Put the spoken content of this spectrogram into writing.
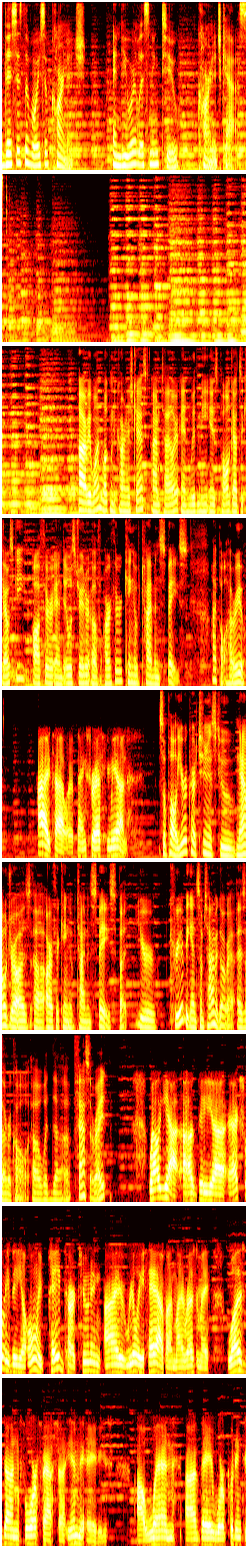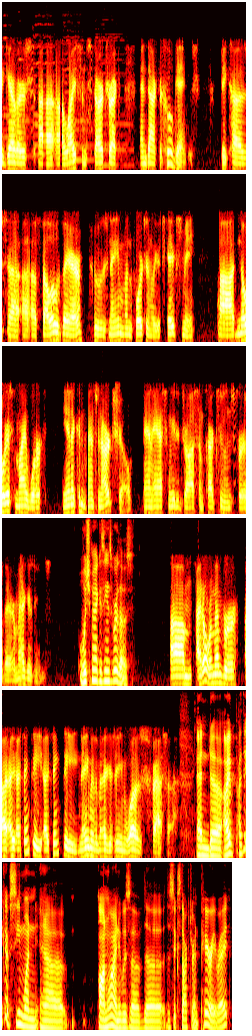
This is the voice of Carnage, and you are listening to Carnagecast. Hi, everyone. Welcome to Carnagecast. I'm Tyler, and with me is Paul Gadzikowski, author and illustrator of Arthur, King of Time and Space. Hi, Paul. How are you? Hi, Tyler. Thanks for asking me on. So, Paul, you're a cartoonist who now draws uh, Arthur, King of Time and Space, but your career began some time ago, as I recall, uh, with uh, FASA, right? Well, yeah. Uh, the uh, actually the only paid cartooning I really have on my resume was done for FASA in the '80s uh, when uh, they were putting together uh, a licensed Star Trek and Doctor Who games. Because uh, a fellow there, whose name unfortunately escapes me, uh, noticed my work in a convention art show and asked me to draw some cartoons for their magazines. Which magazines were those? Um, I don't remember. I, I think the I think the name of the magazine was FASA. And uh, I I think I've seen one uh, online. It was uh, the the Sixth Doctor and Peri, right?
